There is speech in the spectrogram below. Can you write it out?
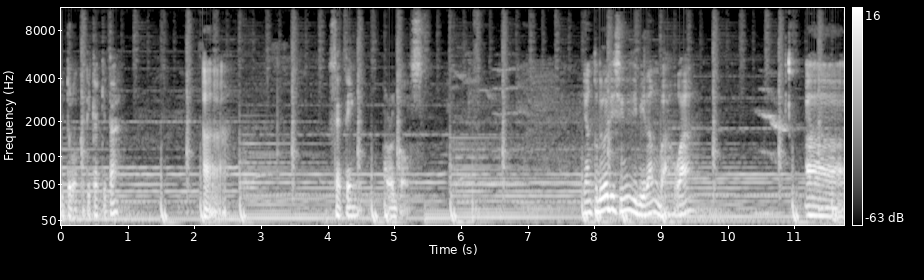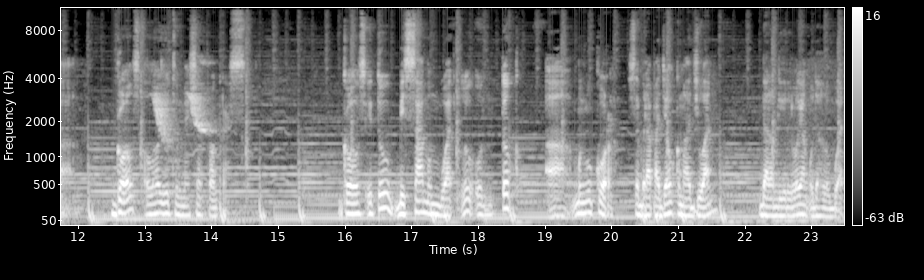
Itu loh ketika kita uh, setting our goals. Yang kedua di sini dibilang bahwa uh, goals allow you to measure progress. Goals itu bisa membuat lo untuk uh, mengukur seberapa jauh kemajuan dalam diri lo yang udah lo buat.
